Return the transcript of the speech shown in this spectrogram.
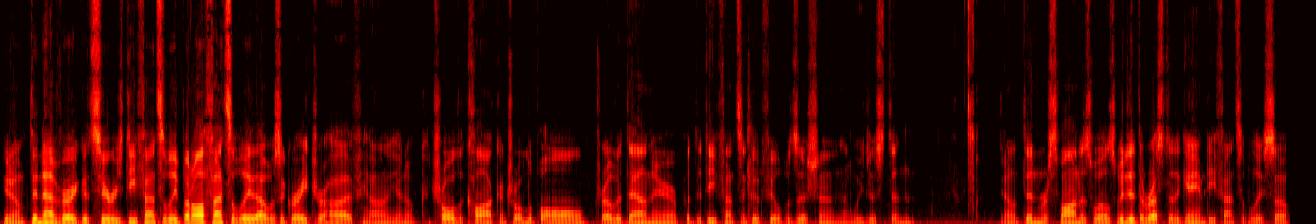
You know, didn't have a very good series defensively, but offensively that was a great drive. You know, you know, controlled the clock, control the ball, drove it down there, put the defense in good field position, and we just didn't, you know, didn't respond as well as we did the rest of the game defensively. So,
